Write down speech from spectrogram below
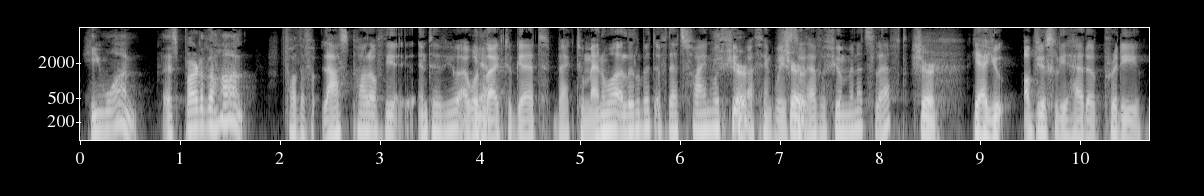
he won. That's part of the hunt. For the last part of the interview, I would Yeah. like to get back to Manowar a little bit, if that's fine with Sure, you. I think we sure. still have a few minutes left. Sure. Yeah, you obviously had a pretty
